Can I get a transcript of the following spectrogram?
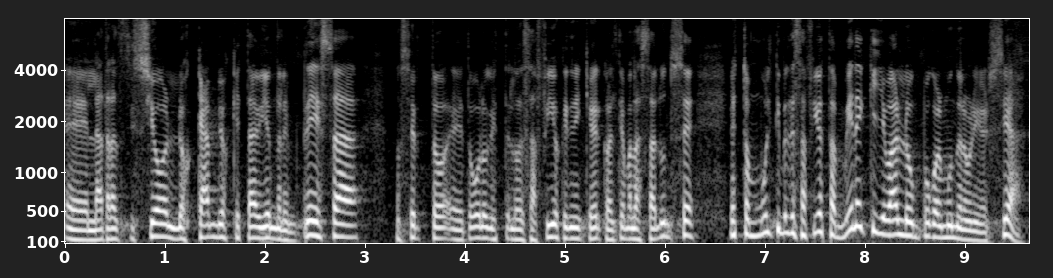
eh, la transición, los cambios que está viviendo la empresa, ¿no es cierto? Eh, todo lo los desafíos que tienen que ver con el tema de la salud. Entonces, estos múltiples desafíos también hay que llevarlo un poco al mundo de la universidad.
